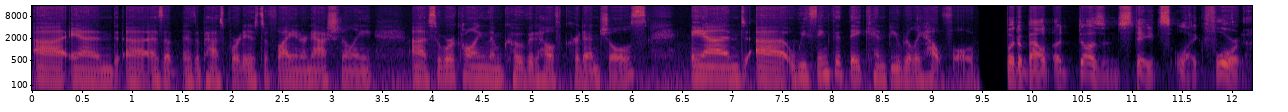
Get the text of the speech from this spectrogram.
uh, and uh, as a as a passport is to fly internationally. Uh, so we're calling them COVID health credentials, and uh, we think that they can be really helpful. But about a dozen states, like Florida,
